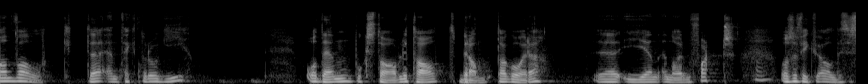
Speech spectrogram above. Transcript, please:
man valgte en teknologi, og den bokstavelig talt brant av gårde eh, i en enorm fart. Og så fikk vi alle disse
